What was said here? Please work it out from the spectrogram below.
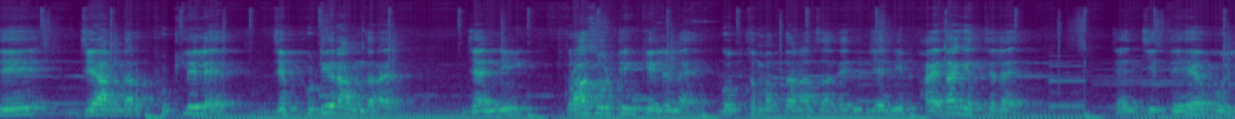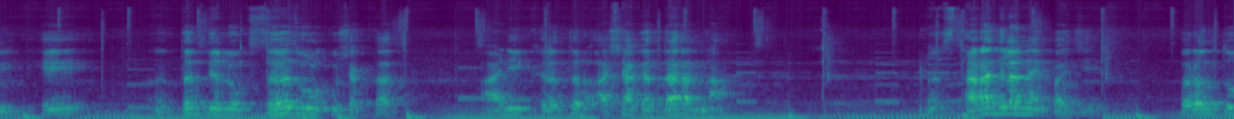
ते जे आमदार फुटलेले आहेत जे फुटीर आमदार आहेत ज्यांनी क्रॉस वोटिंग केलेलं आहे गुप्त मतदानाचा त्यांनी ज्यांनी फायदा घेतलेला आहे त्यांची देहबोली हे तज्ज्ञ लोक सहज ओळखू शकतात. आणि खरं तर अशा गद्दारांना स्थारा दिला नाही पाहिजे. परंतु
